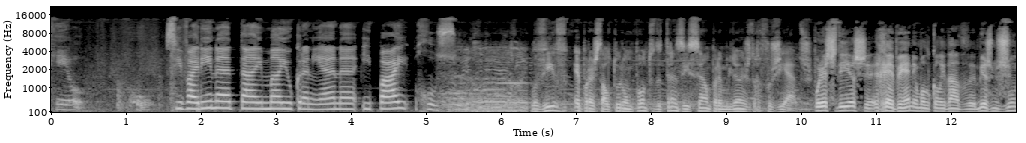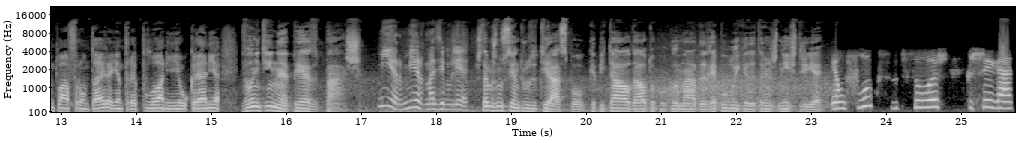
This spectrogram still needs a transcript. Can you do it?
kill who? Sivairina tem mãe ucraniana e pai russo. Lviv é, por esta altura, um ponto de transição para milhões de refugiados. Por estes dias, Reben é uma localidade mesmo junto à fronteira entre a Polónia e a Ucrânia. Valentina pede paz. Mir, mir na земле. Estamos no centro de Tiraspol, capital da autoproclamada República da Transnistria. É um fluxo de pessoas que chega a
